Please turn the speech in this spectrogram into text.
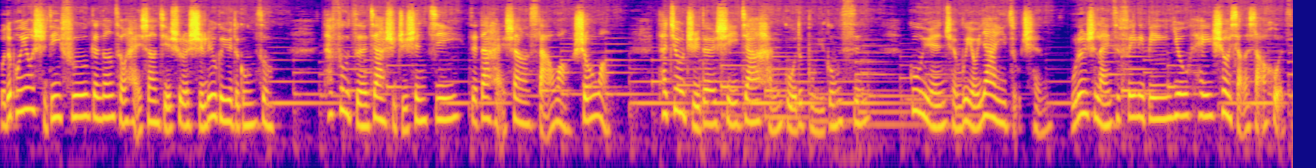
我的朋友史蒂夫刚刚从海上结束了十六个月的工作，他负责驾驶直升机在大海上撒网收网。他就职的是一家韩国的捕鱼公司，雇员全部由亚裔组成，无论是来自菲律宾黝黑瘦小的小伙子，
